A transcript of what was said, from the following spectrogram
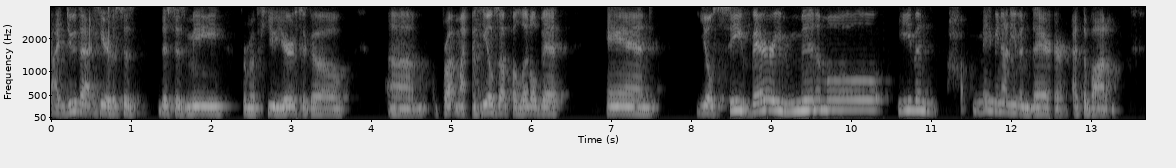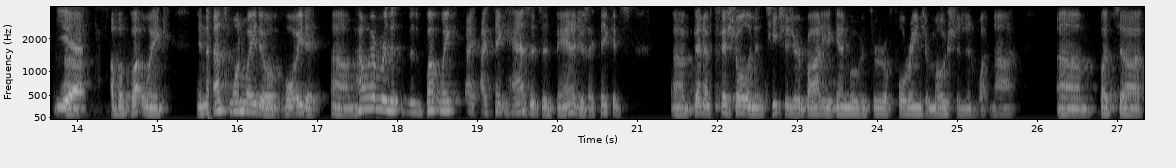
I do that here. This is, this is me from a few years ago. Um, brought my heels up a little bit and you'll see very minimal, even maybe not even there at the bottom yeah. Uh, of a butt wink. And that's one way to avoid it. Um, however, the, the, butt wink, I, I, think, has its advantages. I think it's uh, beneficial and it teaches your body, again, moving through a full range of motion and whatnot. Um, but uh,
